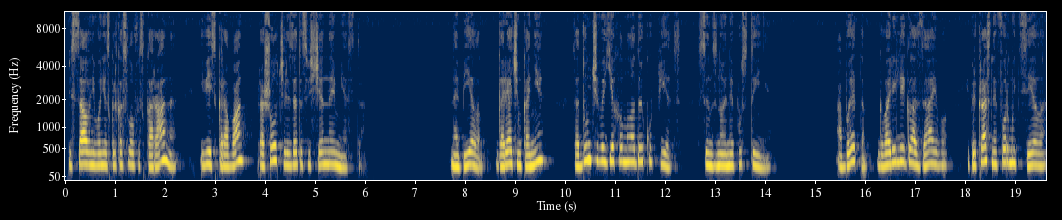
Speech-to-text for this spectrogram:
вписал в него несколько слов из Корана, и весь караван прошел через это священное место. На белом, горячем коне задумчиво ехал молодой купец, сын знойной пустыни. Об этом говорили и глаза его, и прекрасные формы тела,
